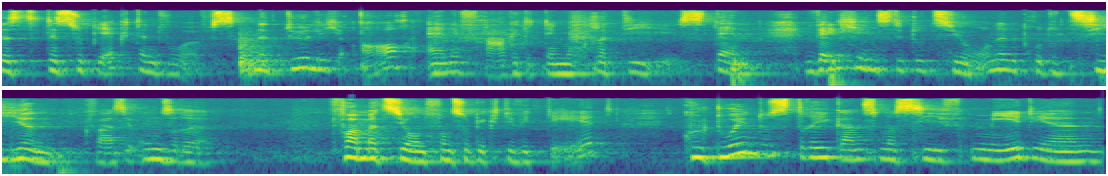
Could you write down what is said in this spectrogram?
des, des, Subjektentwurfs natürlich auch eine Frage der Demokratie ist. Denn welche Institutionen produzieren quasi unsere Formation von Subjektivität? Kulturindustrie ganz massiv, Medien,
